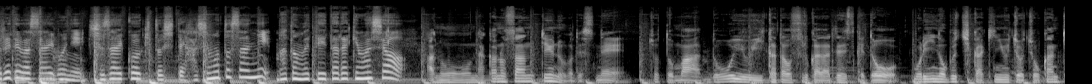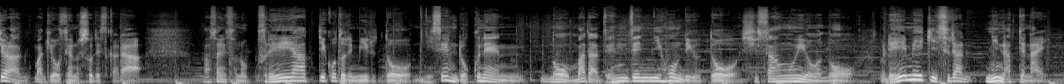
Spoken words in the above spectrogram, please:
それでは最後に取材後期として橋本さんにまとめていただきましょうあの中野さんっていうのはですねちょっとまあどういう言い方をするかあれですけど森信近金融庁長官っていうのはまあ行政の人ですからまさにそのプレイヤーっていうことで見ると2006年のまだ全然日本でいうと資産運用の黎明期すらになってない。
